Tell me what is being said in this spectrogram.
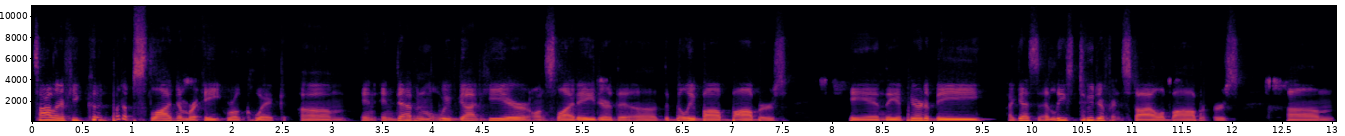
Tyler, if you could put up slide number eight real quick. Um, and, and Devin, what we've got here on slide eight are the uh, the Billy Bob bobbers, and they appear to be, I guess, at least two different style of bobbers. Um,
